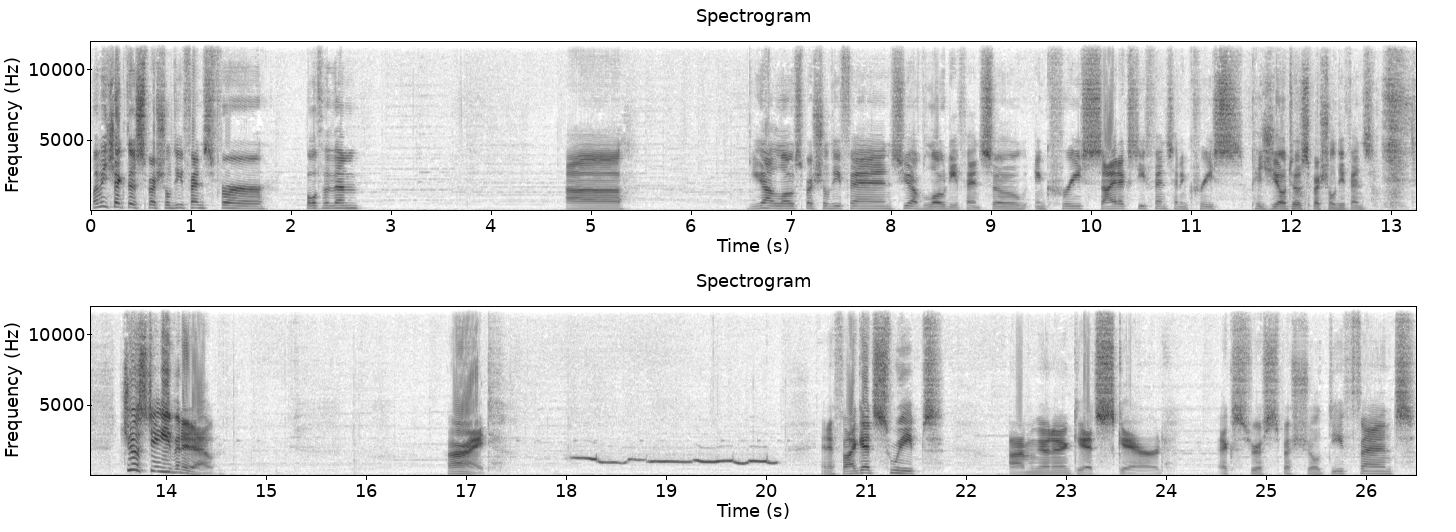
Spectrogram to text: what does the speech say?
let me check the special defense for both of them. Uh, you got low special defense, you have low defense, so increase Psyduck's defense and increase Pidgeotto's special defense. Just to even it out. Alright. And if I get sweeped, I'm gonna get scared. Extra special defense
